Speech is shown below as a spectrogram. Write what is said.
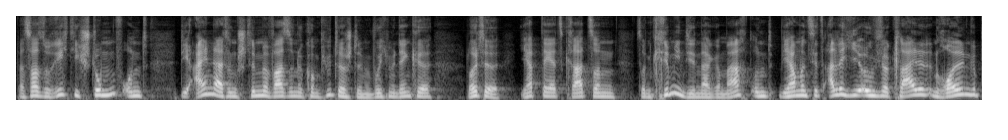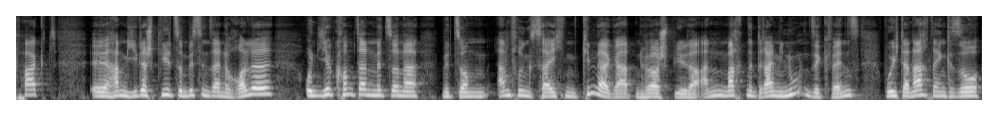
Das war so richtig stumpf und die Einleitungsstimme war so eine Computerstimme, wo ich mir denke, Leute, ihr habt da jetzt gerade so ein, so Krimi-Dinner gemacht und wir haben uns jetzt alle hier irgendwie verkleidet, in Rollen gepackt, äh, haben jeder spielt so ein bisschen seine Rolle und ihr kommt dann mit so einer, mit so einem Anführungszeichen Kindergarten-Hörspiel da an, macht eine Drei-Minuten-Sequenz, wo ich danach denke so,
